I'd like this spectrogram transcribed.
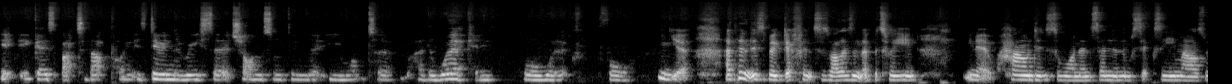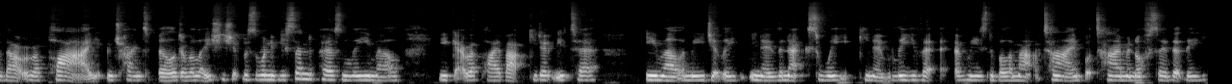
it, it goes back to that point is doing the research on something that you want to either work in or work for. Yeah, I think there's a big difference as well, isn't there, between you know hounding someone and sending them six emails without a reply and trying to build a relationship with someone. If you send a personal email, you get a reply back. You don't need to email immediately. You know, the next week. You know, leave it a reasonable amount of time, but time enough so that the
